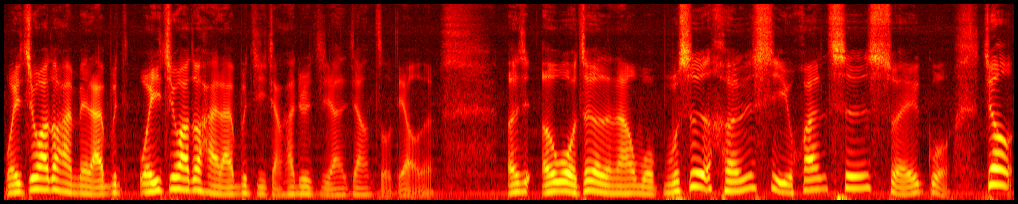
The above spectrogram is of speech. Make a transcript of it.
我一句话都还没来不及，我一句话都还来不及讲，他就直接这样走掉了。而且而我这个人呢，我不是很喜欢吃水果，就。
